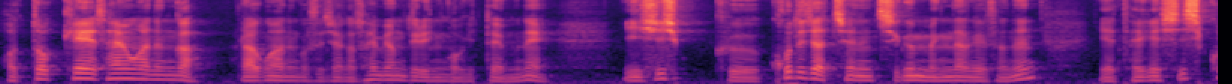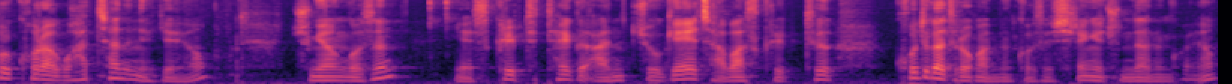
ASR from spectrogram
어떻게 사용하는가 라고 하는 것을 제가 설명드리는 거기 때문에 이 시시, 그 코드 자체는 지금 맥락에서는 예, 되게 시시콜콜하고 하찮은 얘기예요. 중요한 것은 예, 스크립트 태그 안쪽에 자바스크립트 코드가 들어가는 것을 실행해 준다는 거예요.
